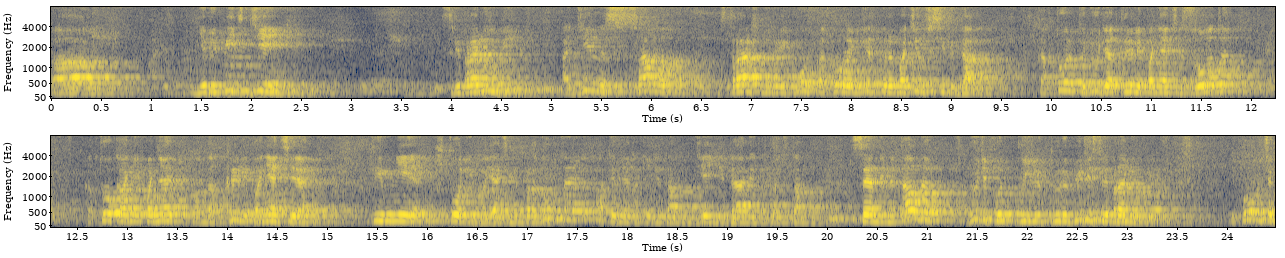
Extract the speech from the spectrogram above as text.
э, не любить деньги. Сребролюбие – один из самых страшных грехов, который мир поработил всегда. Как только люди открыли понятие золота, как только они понять, открыли понятие «ты мне что-либо, я тебе продукты, а ты мне какие-то там деньги дали, какие-то там ценные металлы», люди полюбили сребролюбие. И помните,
